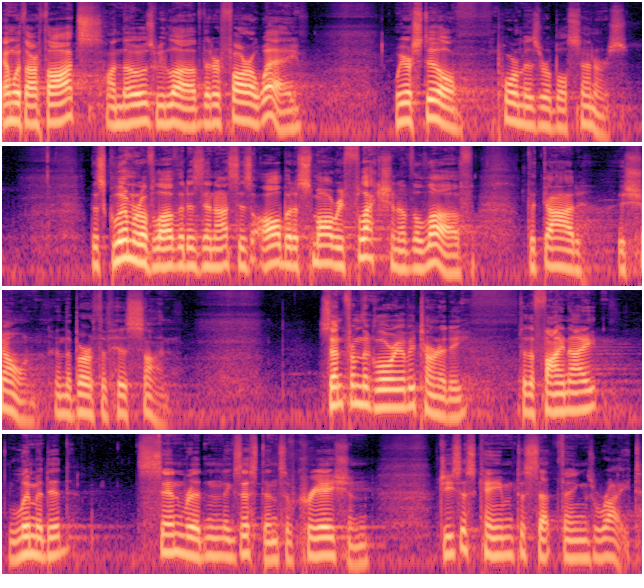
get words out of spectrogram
and with our thoughts on those we love that are far away, we are still poor, miserable sinners. This glimmer of love that is in us is all but a small reflection of the love that God is shown in the birth of His Son. Sent from the glory of eternity to the finite, limited, sin ridden existence of creation, Jesus came to set things right,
